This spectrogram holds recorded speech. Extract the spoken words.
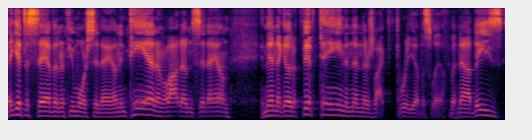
they get to seven, a few more sit down, and 10, and a lot of them sit down. And then they go to 15, and then there's like three of us left. But now these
